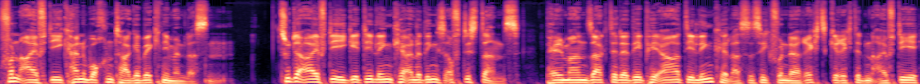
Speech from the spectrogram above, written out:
Von AfD keine Wochentage wegnehmen lassen. Zu der AfD geht die Linke allerdings auf Distanz. Pellmann sagte der dpa, die Linke lasse sich von der rechtsgerichteten AfD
